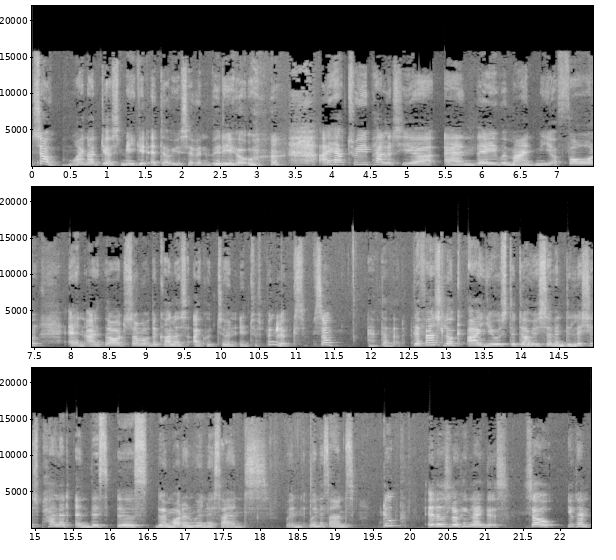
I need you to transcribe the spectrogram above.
So, why not just make it a W7 video? I have three palettes here and they remind me of fall and I thought some of the colors I could turn into spring looks. So, I've done that. The first look I used the W7 Delicious palette and this is the Modern Renaissance Renaissance dupe. It is looking like this. So, you can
